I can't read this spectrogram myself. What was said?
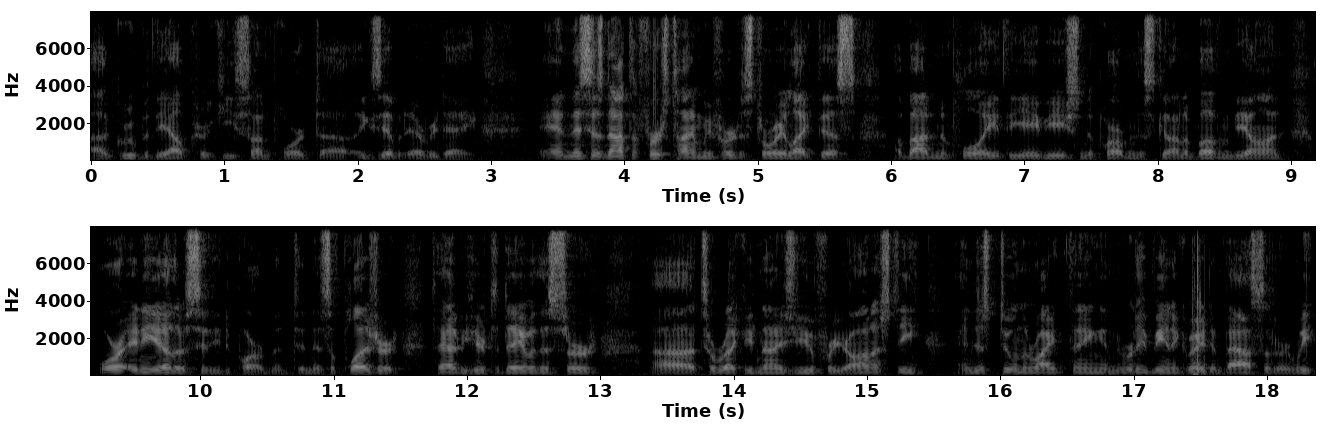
uh, group at the Albuquerque Sunport uh, exhibit every day. And this is not the first time we've heard a story like this about an employee at the aviation department that's gone above and beyond, or any other city department. And it's a pleasure to have you here today with us, sir, uh, to recognize you for your honesty and just doing the right thing and really being a great ambassador. And we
